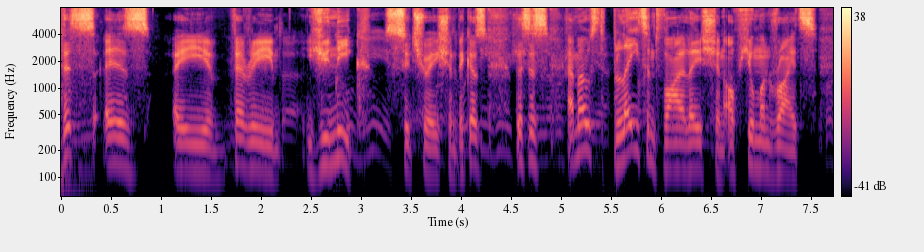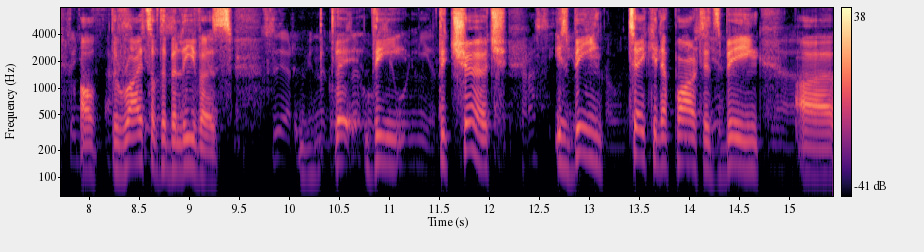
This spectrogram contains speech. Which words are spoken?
This is a very unique situation because this is a most blatant violation of human rights, of the rights of the believers. The, the, the church is being taken apart, it's being uh,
